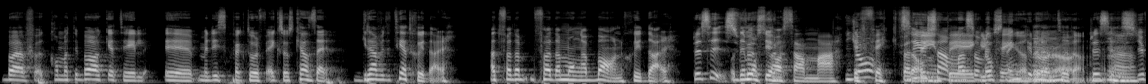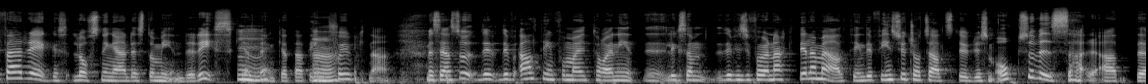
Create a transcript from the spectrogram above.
bara för att komma tillbaka till eh, med riskfaktorer för äggstockscancer. Graviditet skyddar. Att föda, föda många barn skyddar. Precis. Och det för, måste ju ha samma ja, effekt. För det är ju samma som vi tänker under den tiden. Precis. Mm. Ju färre ägglossningar, desto mindre risk helt mm. enkelt att insjukna. Mm. Men sen så, det, det, allting får man ju ta en in, eh, liksom, Det finns ju för och nackdelar med allting. Det finns ju trots allt studier som också visar att eh,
